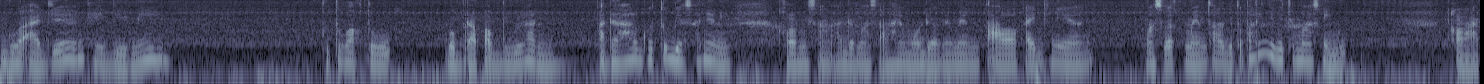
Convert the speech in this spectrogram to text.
gue aja yang kayak gini butuh waktu beberapa bulan. Padahal gue tuh biasanya nih kalau misalnya ada masalah yang modelnya mental kayak gini ya masuknya ke mental gitu paling juga cuma seminggu kelar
